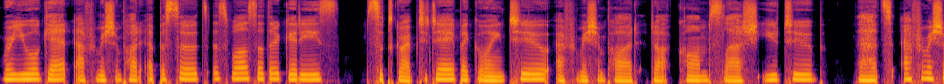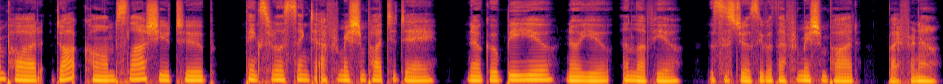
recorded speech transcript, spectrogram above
where you will get Affirmation Pod episodes as well as other goodies. Subscribe today by going to affirmationpod.com slash YouTube. That's affirmationpod.com slash YouTube. Thanks for listening to Affirmation Pod today. Now go be you, know you, and love you. This is Josie with Affirmation Pod. Bye for now.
